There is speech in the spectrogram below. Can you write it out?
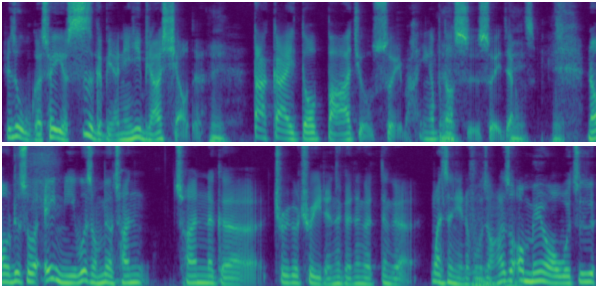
就是五个，所以有四个比较年纪比较小的，大概都八九岁吧，应该不到十岁这样子。然后我就说，哎，你为什么没有穿穿那个 trick or treat 的那个那个那个万圣节的服装。他说：“哦，没有，我就是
